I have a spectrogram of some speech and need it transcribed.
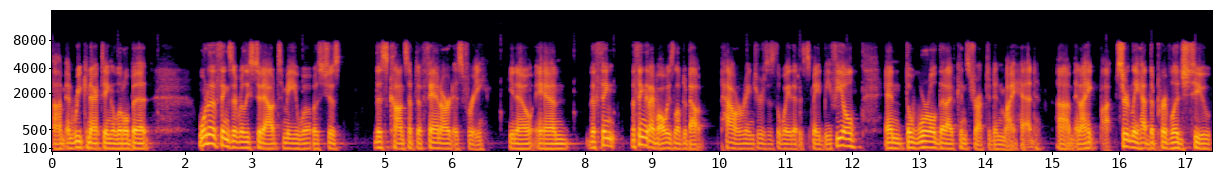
um, and reconnecting a little bit, one of the things that really stood out to me was just this concept of fan art is free, you know, and the thing the thing that I've always loved about Power Rangers is the way that it's made me feel and the world that I've constructed in my head. Um, and I, I, certainly had the privilege to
